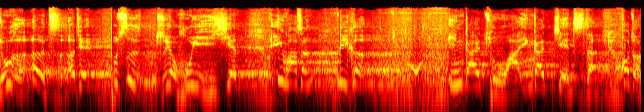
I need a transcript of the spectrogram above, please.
如何遏止，而且不是只有呼吁一先，一发生立刻应该处罚、应该戒止的，或者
